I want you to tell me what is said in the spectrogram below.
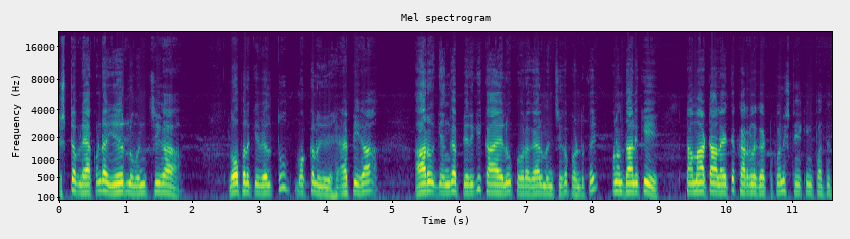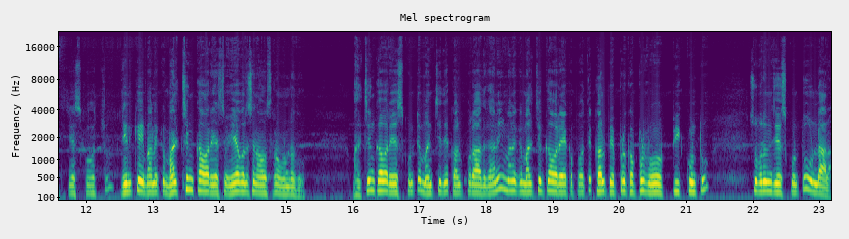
డిస్టర్బ్ లేకుండా ఏర్లు మంచిగా లోపలికి వెళ్తూ మొక్కలు హ్యాపీగా ఆరోగ్యంగా పెరిగి కాయలు కూరగాయలు మంచిగా పండుతాయి. మనం దానికి టమాటాలు అయితే కర్రలు కట్టుకొని స్టేకింగ్ పద్ధతి చేసుకోవచ్చు. దీనికి మనకి మల్చింగ్ కవర్ వేసి వేయవలసిన అవసరం ఉండదు. మల్చింగ్ కవర్ వేసుకుంటే మంచిదే కలుపు రాదు కానీ మనకి మల్చింగ్ కవర్ వేయకపోతే కలుపు ఎప్పటికప్పుడు రో పీక్కుంటూ శుభ్రం చేసుకుంటూ ఉండాలి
